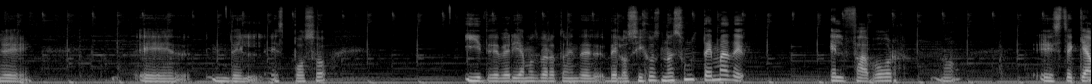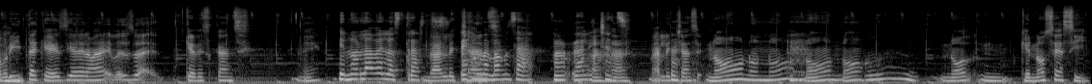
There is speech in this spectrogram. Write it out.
eh, eh, del esposo, y deberíamos verlo también de, los hijos, no es un tema de el favor, ¿no? Este, que ahorita que es Día de la Madre, pues, que descanse. Que no lave los trastes. Dale Déjame, vamos a. Dale chance. Dale chance. No, no, no, no, no. Mm. no. Que no sea así.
